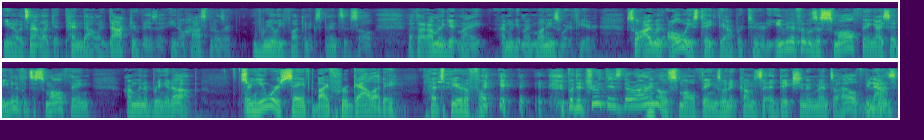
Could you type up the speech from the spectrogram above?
You know, it's not like a ten dollar doctor visit. You know, hospitals are really fucking expensive. So I thought I'm gonna get my I'm gonna get my money's worth here. So I would always take the opportunity, even if it was a small thing. I said, even if it's a small thing, I'm gonna bring it up. so you were saved by frugality. That's beautiful. But the truth is, there are no small things when it comes to addiction and mental health because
